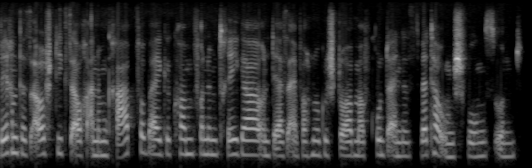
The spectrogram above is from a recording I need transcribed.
während des Aufstiegs auch an einem Grab vorbeigekommen von einem Träger und der ist einfach nur gestorben aufgrund eines Wetterumschwungs und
